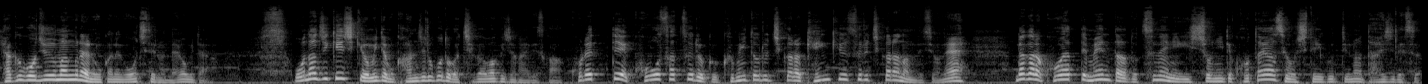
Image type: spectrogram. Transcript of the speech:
150万ぐらいのお金が落ちてるんだよ、みたいな。同じ景色を見ても感じることが違うわけじゃないですか。これって考察力汲み取る力研究する力なんですよね。だからこうやってメンターと常に一緒にいて答え合わせをしていくっていうのは大事です。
